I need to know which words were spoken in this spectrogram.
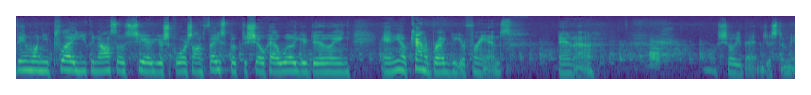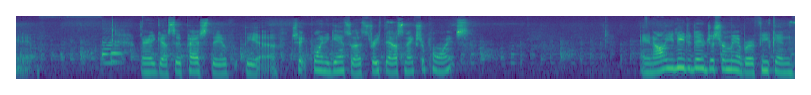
Then when you play, you can also share your scores on Facebook to show how well you're doing, and you know, kind of brag to your friends. And uh, I'll show you that in just a minute. There you go. So passed the the uh, checkpoint again, so that's 3,000 extra points. And all you need to do, just remember, if you can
